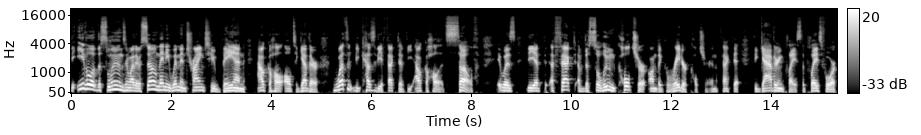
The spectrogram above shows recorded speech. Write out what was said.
the evil of the saloons and why there were so many women trying to ban alcohol altogether wasn't because of the effect of the alcohol itself. It was the effect of the saloon culture on the greater culture and the fact that the gathering place, the place for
